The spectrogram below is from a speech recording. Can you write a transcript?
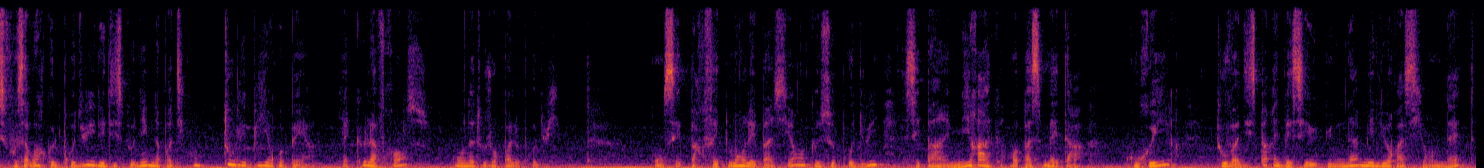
faut savoir que le produit est disponible dans pratiquement tous les pays européens. Il n'y a que la France où on n'a toujours pas le produit on sait parfaitement les patients que ce produit, c'est pas un miracle. On va pas se mettre à courir, tout va disparaître, mais c'est une amélioration nette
